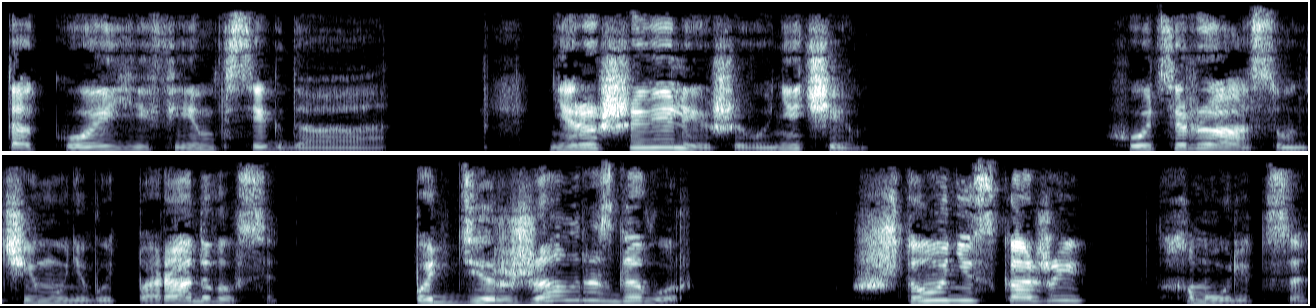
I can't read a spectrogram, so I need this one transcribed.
такой Ефим всегда. Не расшевелишь его ничем. Хоть раз он чему-нибудь порадовался, поддержал разговор. Что ни скажи, хмурится.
